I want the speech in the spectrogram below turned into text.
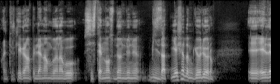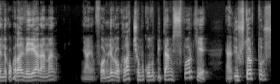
hani Türkiye Grand Prix'lerinden bu yana bu sistemin nasıl döndüğünü bizzat yaşadım, görüyorum. Ee, ellerindeki o kadar veriye rağmen yani Formula 1 o kadar çabuk olup biten bir spor ki yani 3-4 tur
